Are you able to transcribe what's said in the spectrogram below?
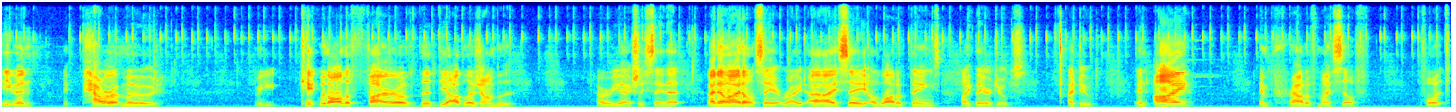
even a power-up mode. Where you kick with all the fire of the Diable Jambe. However you actually say that. I know I don't say it right. I, I say a lot of things like they are jokes. I do. And I am proud of myself for it.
